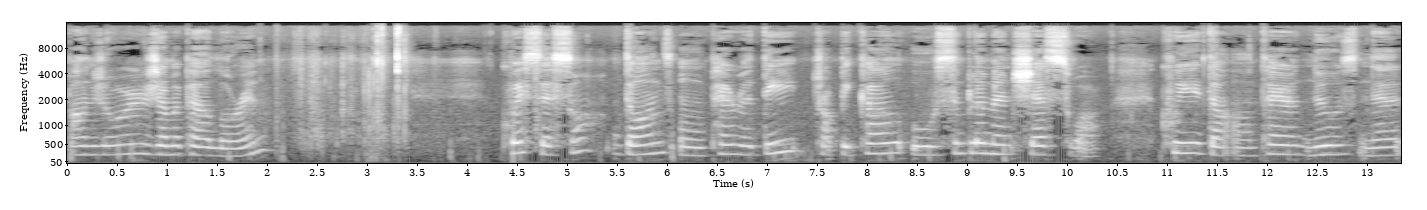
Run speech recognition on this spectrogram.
Bonjour, je m'appelle Lauren. Que ce sont dans un paradis tropical ou simplement chez soi, qui dans un terre nous n'est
